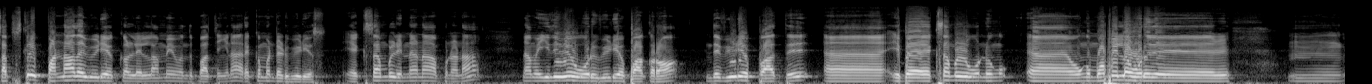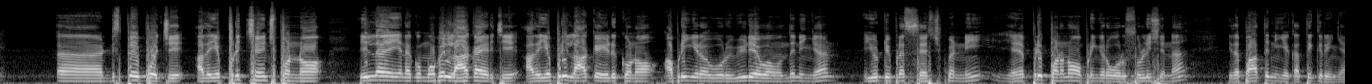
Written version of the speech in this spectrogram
சப்ஸ்கிரைப் பண்ணாத வீடியோக்கள் எல்லாமே வந்து பார்த்தீங்கன்னா ரெக்கமெண்டட் வீடியோஸ் எக்ஸாம்பிள் என்னென்னா அப்படின்னா நம்ம இதுவே ஒரு வீடியோ பார்க்குறோம். இந்த வீடியோ பார்த்து இப்போ எக்ஸாம்பிள் ஒன்று உங்கள் மொபைலில் ஒரு டிஸ்பிளே போச்சு. அதை எப்படி சேஞ்ச் பண்ணோம்? இல்லை எனக்கு மொபைல் லாக் ஆயிடுச்சு அதை எப்படி லாக்கை எடுக்கணும் அப்படிங்கிற ஒரு வீடியோவை வந்து நீங்கள் யூடியூப்பில் சர்ச் பண்ணி எப்படி பண்ணணும் அப்படிங்கிற ஒரு சொல்யூஷனை இதை பார்த்து நீங்கள் கற்றுக்குறீங்க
